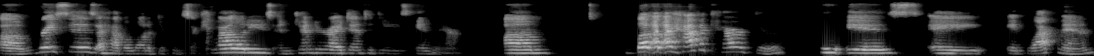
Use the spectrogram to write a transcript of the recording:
um, races. I have a lot of different sexualities and gender identities in there. Um, but I have a character who is a a black man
